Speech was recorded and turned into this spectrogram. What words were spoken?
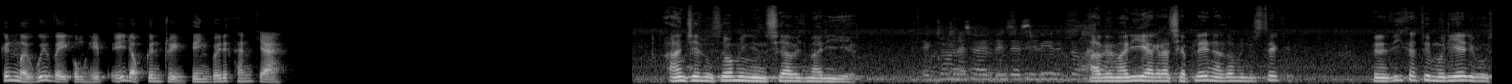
Kính mời quý vị cùng hiệp ý đọc kinh truyền tiên với Đức Thánh Cha. Angelus Domini Unciavit Maria. Ave Maria, grazia plena, Dominus tecum. Benedicta tu mulieribus,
